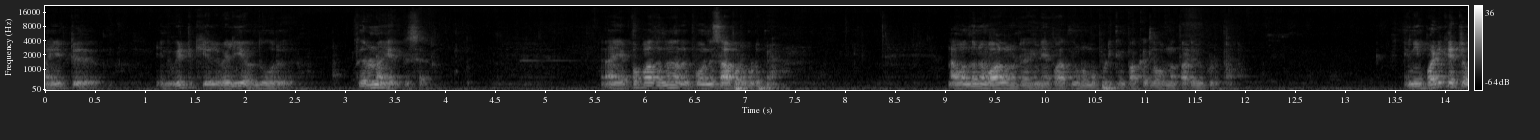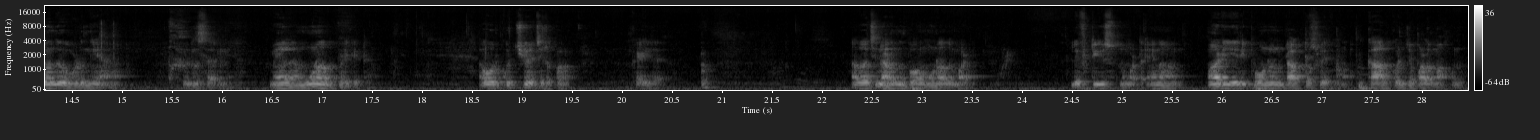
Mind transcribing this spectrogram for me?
நைட்டு எங்கள் வீட்டு கீழே வெளியே வந்து ஒரு தெருநாய் இருக்குது சார். நான் எப்போ பார்த்தாலும் அது பொண்ணு சாப்பாடு கொடுப்பேன். நான் வந்தோன்னே வாழ மாட்டேன் என்னை பார்த்து ரொம்ப பிடிக்கும். பக்கத்தில் ஒன்று தடவி கொடுப்பேன். என்னை படிக்கட்டில் வந்து விடுங்க விடுங்க சார் மேலே மூணாவது படிக்கட்டு. ஒரு குச்சி வச்சுருப்பான் கையில். அதை வச்சு நடந்து போவோம் மூணாவது மாடி. லிஃப்ட் யூஸ் பண்ண மாட்டேன். ஏன்னா மாடி ஏறி போகணுன்னு டாக்டர் சொல்லியிருக்காங்க கால் கொஞ்சம் பலமாகணும்.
